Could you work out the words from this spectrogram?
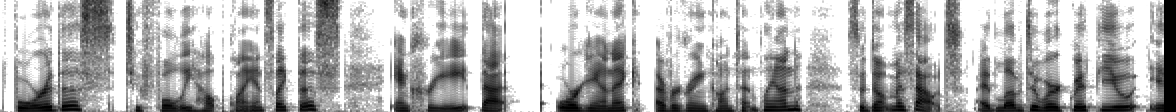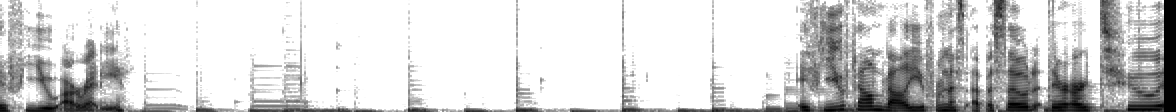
for this to fully help clients like this and create that organic evergreen content plan. So don't miss out. I'd love to work with you if you are ready. If you found value from this episode, there are two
